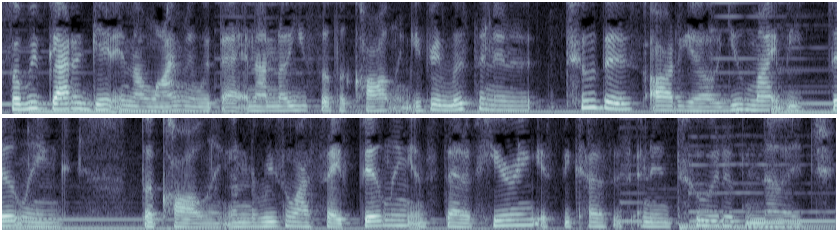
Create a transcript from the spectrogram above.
So we've got to get in alignment with that. And I know you feel the calling. If you're listening to this audio, you might be feeling the calling. And the reason why I say feeling instead of hearing is because it's an intuitive nudge.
